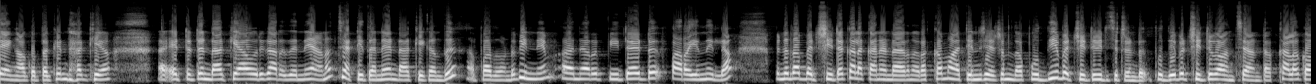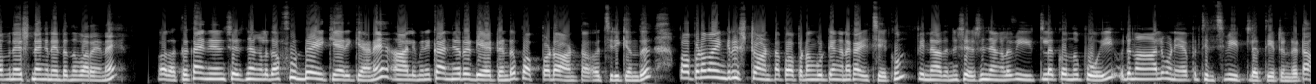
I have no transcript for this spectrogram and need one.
തേങ്ങാക്കൊത്തൊക്കെ ഉണ്ടാക്കിയ ഇട്ടിട്ടുണ്ടാക്കിയ ആ ഒരു കറി തന്നെയാണ് ചട്ടി തന്നെ ഉണ്ടാക്കിയേക്കുന്നത്. അപ്പോൾ അതുകൊണ്ട് പിന്നെയും ഞാൻ റിപ്പീറ്റ് ആയിട്ട് പറയുന്നില്ല. പിന്നെ ഇതാ ബെഡ്ഷീറ്റൊക്കെ അലക്കാനുണ്ടായിരുന്നു. അതൊക്കെ മാറ്റിയതിന് ശേഷം ഇതാ പുതിയ ബെഡ്ഷീറ്റ് വിരിച്ചിട്ടുണ്ട്. പുതിയ ബെഡ്ഷീറ്റ് വാങ്ങിച്ചാണ് കേട്ടോ കളർ കോമ്പിനേഷൻ എങ്ങനെയുണ്ടെന്ന് പറയണേ? അപ്പോൾ അതൊക്കെ കഴിഞ്ഞതിന് ശേഷം ഞങ്ങൾ ഇതാ ഫുഡ് കഴിക്കാതിരിക്കുകയാണ് ആലിമിന് കഞ്ഞി റെഡി ആയിട്ടുണ്ട്. പപ്പടമാണ് കേട്ടോ വെച്ചിരിക്കുന്നത്. പപ്പടം ഭയങ്കര ഇഷ്ടമാണ് കേട്ടോ പപ്പടം കൂട്ടി അങ്ങനെ കഴിച്ചേക്കും. പിന്നെ അതിനുശേഷം ഞങ്ങൾ വീട്ടിലൊക്കെ ഒന്ന് പോയി ഒരു നാല് മണിയായപ്പോൾ തിരിച്ച് വീട്ടിലെത്തിയിട്ടുണ്ട് കേട്ടോ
